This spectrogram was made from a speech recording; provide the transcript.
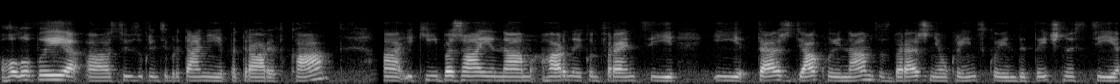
голови Союзу українців Британії Петра Ривка, який бажає нам гарної конференції і теж дякує нам за збереження української ідентичності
